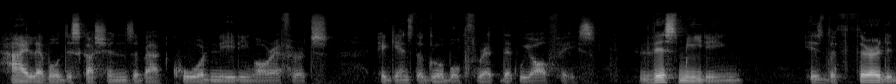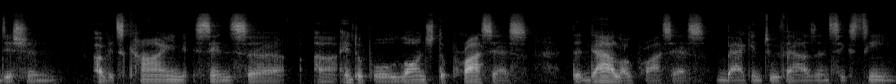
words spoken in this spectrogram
high-level discussions about coordinating our efforts against the global threat that we all face. This meeting is the third edition of its kind since uh, uh, Interpol launched the process, the dialogue process, back in 2016.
